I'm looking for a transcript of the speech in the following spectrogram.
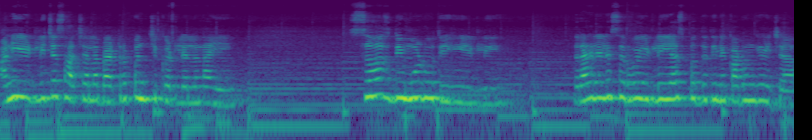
आणि इडलीच्या साच्याला बॅटर पण चिकटलेलं नाही. सहज डिमोड होती ही इडली. राहिलेले सर्व इडली याच पद्धतीने काढून घ्यायच्या.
